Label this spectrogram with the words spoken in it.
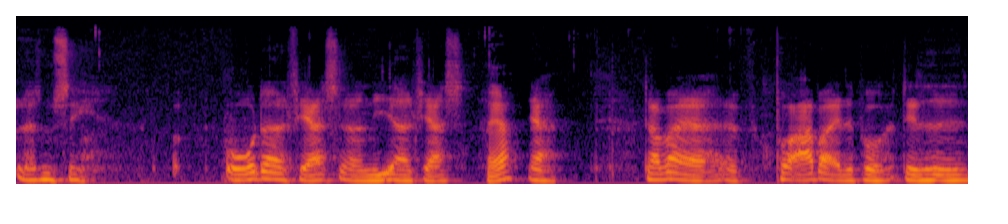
Lad os se. 78 eller 79. Ja. ja. Der var jeg øh, på arbejde på det, der hed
